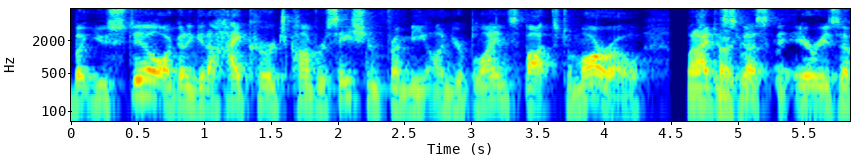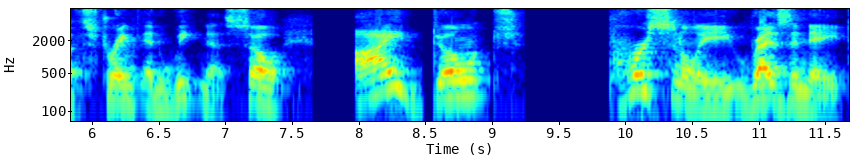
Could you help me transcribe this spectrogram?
but you still are going to get a high courage conversation from me on your blind spots tomorrow when I Totally. discuss the areas of strength and weakness. So I don't personally resonate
